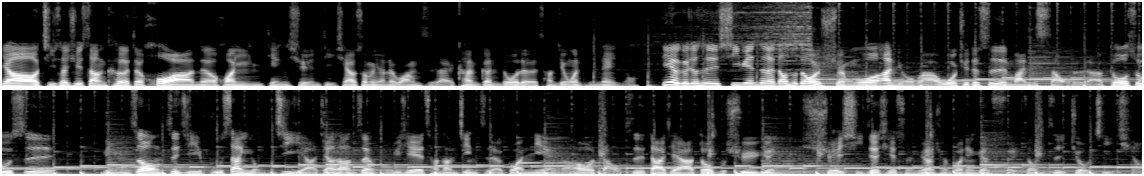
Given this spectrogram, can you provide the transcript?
要几岁去上课的话，那欢迎点选底下说明栏的网址来看更多的常见问题内容。第二个就是西边真的到处都有漩涡按钮吗？我觉得是蛮少的啦，多数是。民众自己不善泳技啊，加上政府一些常常禁止的观念，然后导致大家都不去愿意学习这些水域安全观念跟水中自救技巧。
